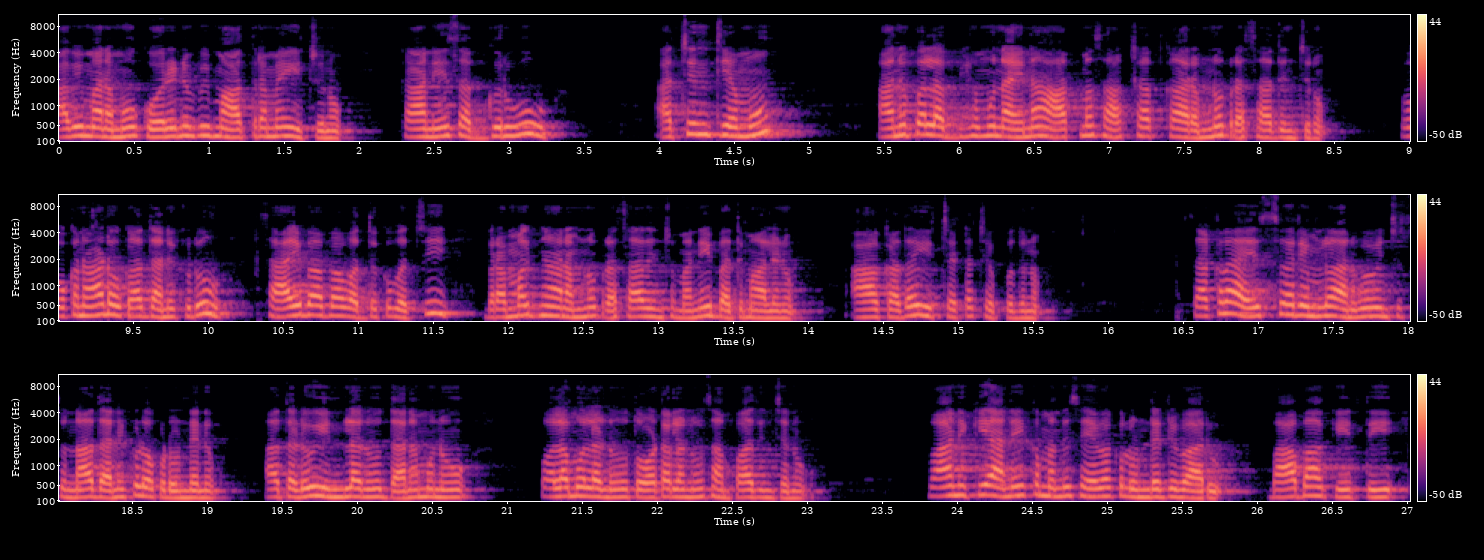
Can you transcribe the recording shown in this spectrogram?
అవి మనము కోరినవి మాత్రమే ఇచ్చును. కానీ సద్గురువు అచింత్యము అనుపలభ్యమునైన ఆత్మ సాక్షాత్కారంను ప్రసాదించును. ఒకనాడు ఒక ధనికుడు సాయిబాబా వద్దకు వచ్చి బ్రహ్మజ్ఞానంను ప్రసాదించమని బతిమాలెను. ఆ కథ ఇచ్చట చెప్పుదును. సకల ఐశ్వర్యంలో అనుభవించుతున్న ధనికుడు ఒకడుండెను. అతడు ఇండ్లను ధనమును పొలములను తోటలను సంపాదించను. వానికి అనేక మంది సేవకులు ఉండేటివారు బాబా కీర్తి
